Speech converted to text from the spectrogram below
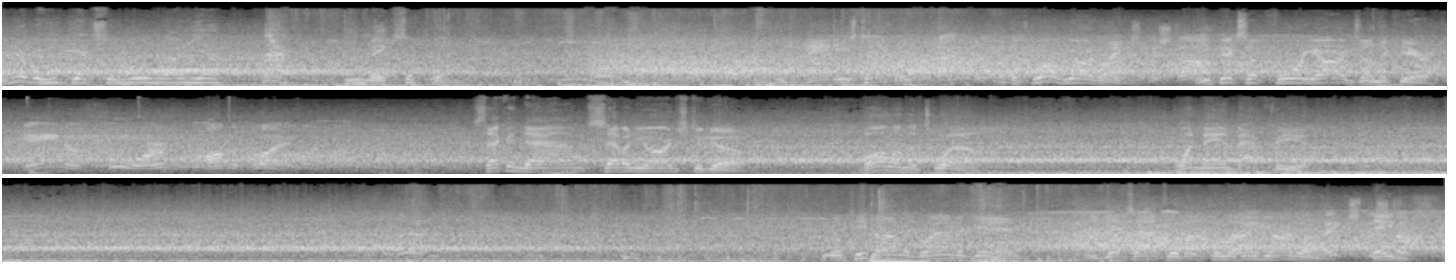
Whenever he gets some room on you, ha, he makes a play. And he's tackled at the 12-yard line. He picks up four yards on the carry. Gain of four on the play. Second down, seven yards to go. Ball on the 12. One man backfield. He'll keep it on the ground again. He gets out to about the nine-yard line. Davis stop.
